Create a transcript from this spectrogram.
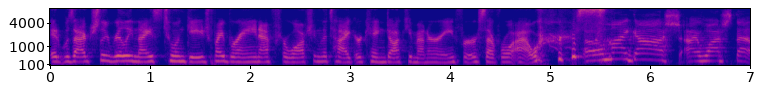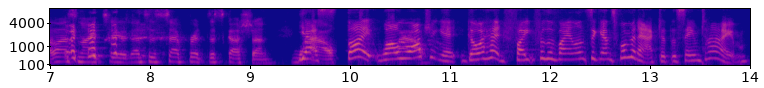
it was actually really nice to engage my brain after watching the Tiger King documentary for several oh hours. Oh my gosh, I watched that last night too. That's a separate discussion. Wow. Yes, but while wow. you're watching it, go ahead, fight for the Violence Against Women Act at the same time.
